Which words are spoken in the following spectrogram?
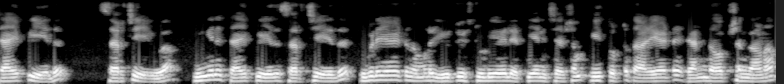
ടൈപ്പ് ചെയ്ത് സെർച്ച് ചെയ്യുക. ഇങ്ങനെ ടൈപ്പ് ചെയ്ത് സെർച്ച് ചെയ്ത് ഇവിടെയായിട്ട് നമ്മൾ യൂട്യൂബ് സ്റ്റുഡിയോയിൽ എത്തിയതിന് ശേഷം ഈ തൊട്ട് താഴെയായിട്ട് രണ്ട് ഓപ്ഷൻ കാണാം.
